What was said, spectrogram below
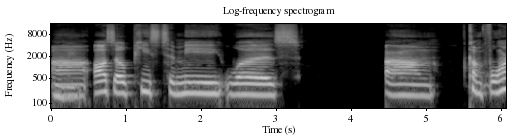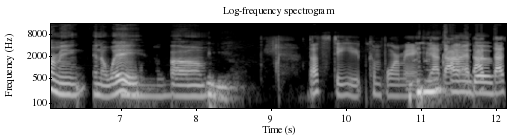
Uh, also, peace to me was um, conforming in a way. Mm, Um, Mhm. That's deep conforming Mhm. yeah that that of. that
